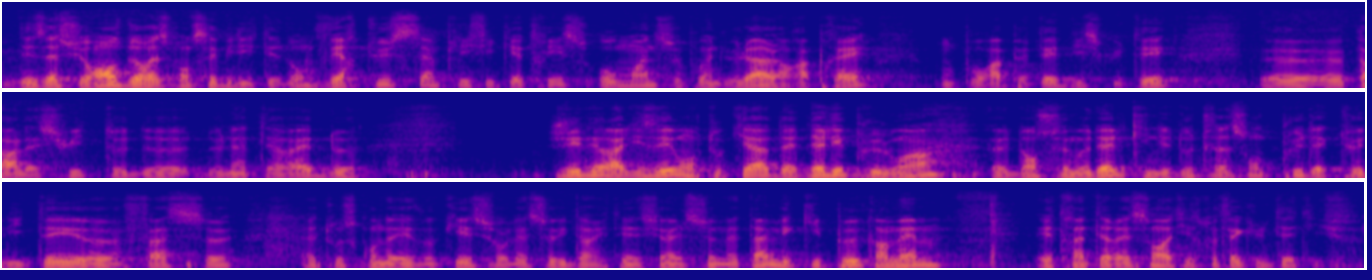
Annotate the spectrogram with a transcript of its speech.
des assurances de responsabilité. Donc, vertus simplificatrice, au moins de ce point de vue-là. Alors après, on pourra peut-être discuter par la suite de l'intérêt de généraliser, ou en tout cas d'aller plus loin euh, dans ce modèle qui n'est de toute façon plus d'actualité euh, face euh, à tout ce qu'on a évoqué sur la solidarité nationale ce matin, mais qui peut quand même être intéressant à titre facultatif.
